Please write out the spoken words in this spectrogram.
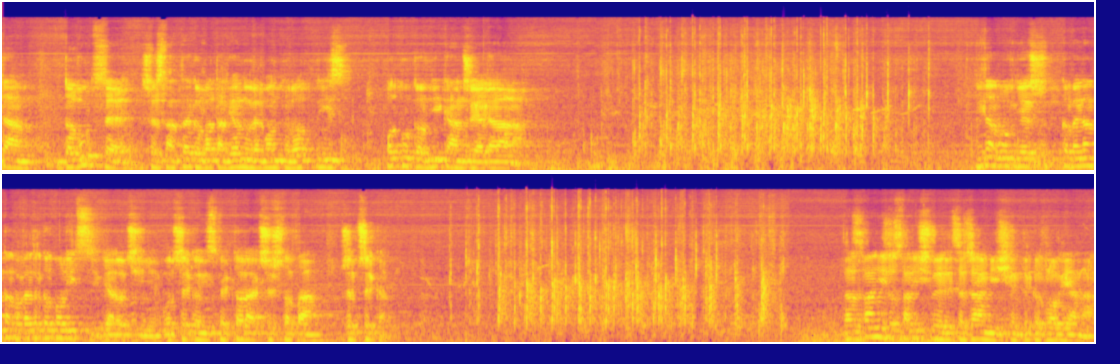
Witam dowódcę 16 Batalionu Remontu Lotnisk, podpułkownika Andrzeja Galana. Witam również komendanta powiatowego policji w Jarocinie, młodszego inspektora Krzysztofa Rzepczyka. Nazwani zostaliśmy rycerzami świętego Floriana,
